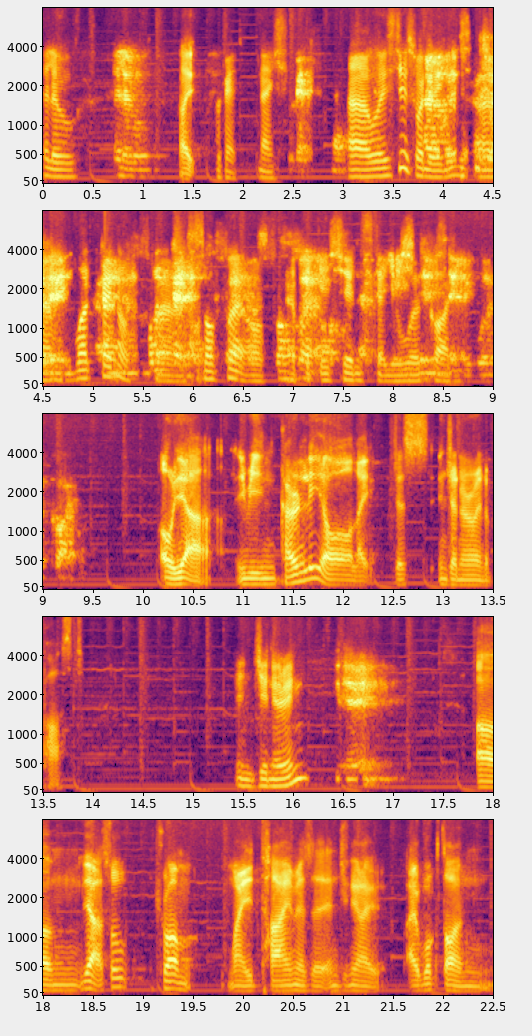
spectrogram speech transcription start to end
Hello. Hello. Hi. Okay, nice. Uh, I was just wondering uh, what kind of uh, software or applications that you work on. Oh yeah, you mean currently or like just in general in the past? Engineering. Um, yeah. So throughout my time as an engineer, I, I worked on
